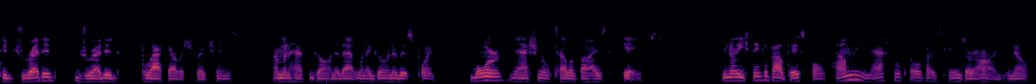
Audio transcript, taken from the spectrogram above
the dreaded, dreaded blackout restrictions. I'm going to have to go into that when I go into this point. More national televised games. You know, you think about baseball, how many national televised games are on, you know?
